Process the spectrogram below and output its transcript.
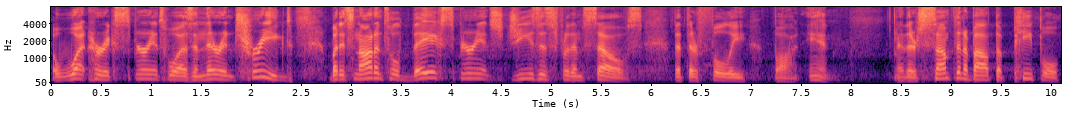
what her experience was, and they're intrigued. But it's not until they experience Jesus for themselves that they're fully bought in. And there's something about the people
